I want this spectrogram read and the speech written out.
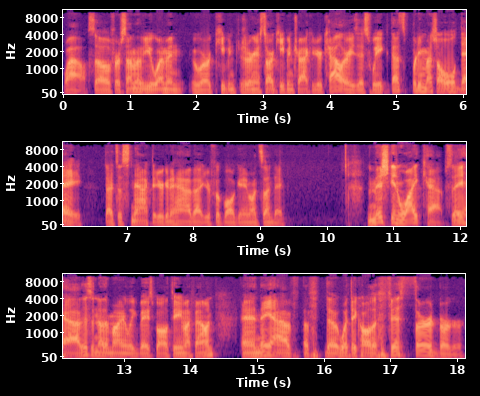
Wow. So for some of you women who are keeping, are going to start keeping track of your calories this week, that's pretty much a whole day. That's a snack that you're going to have at your football game on Sunday. The Michigan Whitecaps, they have this is another minor league baseball team I found, and they have a, the what they call the fifth third burger.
